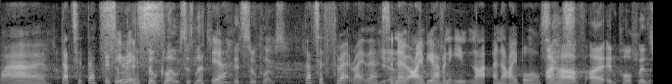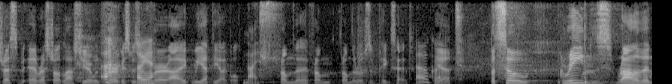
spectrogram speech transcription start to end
Wow. That's it. That's It's, am- serious. it's so close, isn't it? Yeah. It's so close. That's a threat right there. So Yeah. no, eye, you haven't eaten an eyeball since. I have uh, in Paul Flynn's res- uh, restaurant last year when Fergus was Oh, yeah? over. I, we ate the eyeball Nice. from the from from the roasted pig's head. Oh, great. Yeah. But so greens rather than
